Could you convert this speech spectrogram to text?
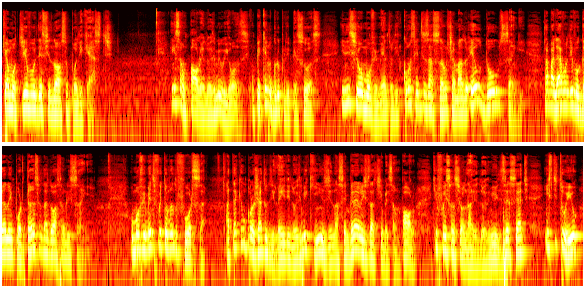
que é o motivo desse nosso podcast? Em São Paulo, em 2011, um pequeno grupo de pessoas iniciou um movimento de conscientização chamado Eu Dou Sangue. Trabalhavam divulgando a importância da doação de sangue. O movimento foi tomando força, até que um projeto de lei de 2015 na Assembleia Legislativa de São Paulo, que foi sancionado em 2017, instituiu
